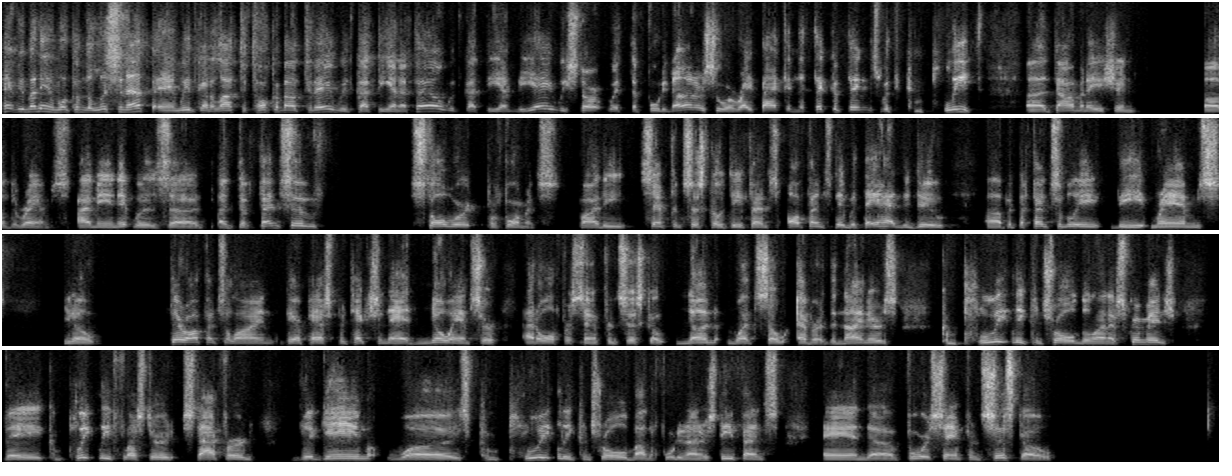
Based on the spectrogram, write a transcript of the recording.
Hey, everybody, and welcome to Listen Up. And we've got a lot to talk about today. We've got the NFL, we've got the NBA. We start with the 49ers, who are right back in the thick of things with complete uh, domination of the Rams. I mean, it was uh, a defensive, stalwart performance by the San Francisco defense. Offense did what they had to do, uh, but defensively, the Rams, you know, their offensive line, their pass protection, they had no answer at all for San Francisco. None whatsoever. The Niners completely controlled the line of scrimmage. They completely flustered Stafford. The game was completely controlled by the 49ers defense. And uh, for San Francisco,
